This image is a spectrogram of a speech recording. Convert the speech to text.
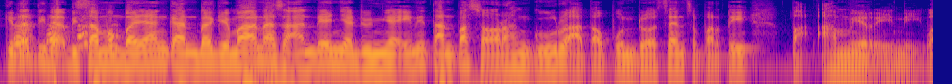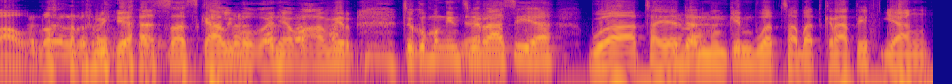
Kita tidak bisa membayangkan bagaimana seandainya dunia ini tanpa seorang guru ataupun dosen seperti Pak Amir ini. Wow, betul, luar betul, biasa betul. sekali pokoknya Pak Amir. Cukup menginspirasi ya buat saya dan mungkin buat sahabat kreatif yang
